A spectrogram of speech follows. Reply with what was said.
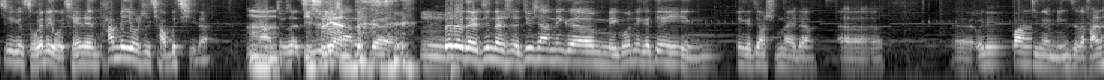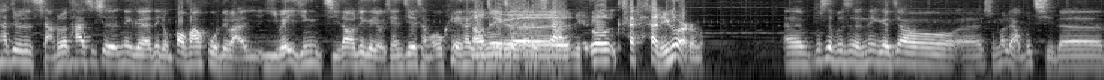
这个所谓的有钱人，他们又是瞧不起的。啊，就是其实像那个，对对对，真的是就像那个美国那个电影，那个叫什么来着？呃呃，我有点忘记那个名字了。反正他就是想说他是那个那种暴发户，对吧？以为已经挤到这个有钱阶层，OK，他有那个你说泰泰迪克是吗？呃，不是不是，那个叫呃什么了不起的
